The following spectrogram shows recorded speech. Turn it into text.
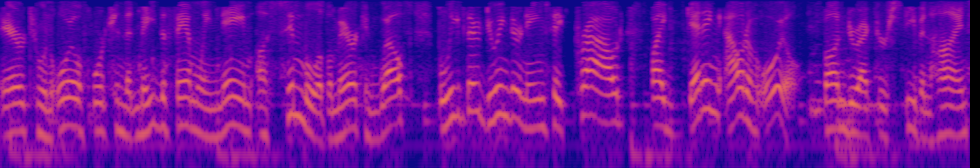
heir to an oil fortune that made the family name a symbol of American wealth, believe they're doing their namesake proud by getting out of oil. Fund director Stephen Heintz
